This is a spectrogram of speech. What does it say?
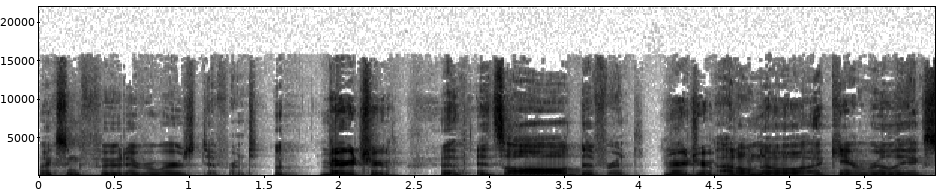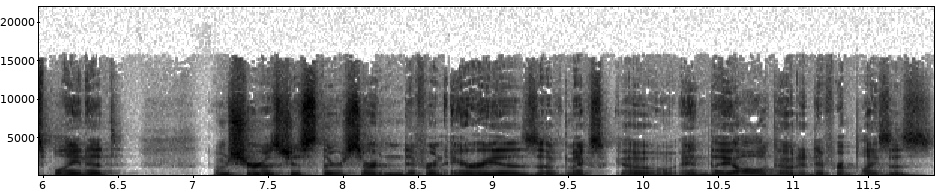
Mexican food everywhere is different. Very true. it's all different. Very true. I don't know. I can't really explain it. I'm sure it's just there's certain different areas of Mexico, and they all go to different places.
